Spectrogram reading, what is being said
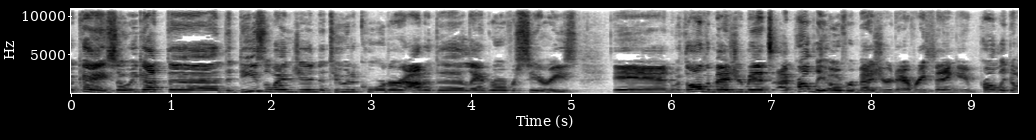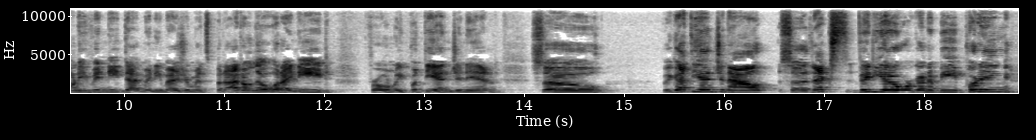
Okay, so we got the, the diesel engine, the two and a quarter out of the Land Rover series. And with all the measurements, I probably over measured everything. You probably don't even need that many measurements, but I don't know what I need for when we put the engine in. So we got the engine out. So the next video, we're gonna be putting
